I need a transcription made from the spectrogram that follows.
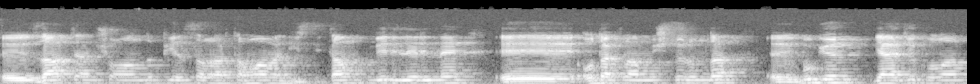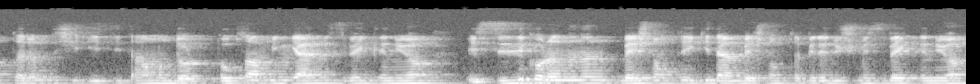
E, zaten şu anda piyasalar tamamen istihdam verilerine e, odaklanmış durumda. E, bugün gelecek olan tarım dışı istihdamın 490 bin gelmesi bekleniyor. İşsizlik oranının 5.2'den 5.1'e düşmesi bekleniyor.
